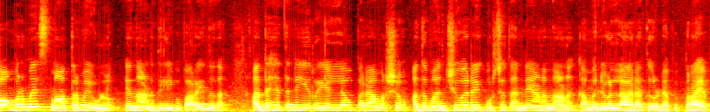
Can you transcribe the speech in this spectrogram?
കോംപ്രമൈസ് മാത്രമേ ഉള്ളൂ എന്നാണ് ദിലീപ് പറയുന്നത്. അദ്ദേഹത്തിന്റെ ഈ റിയൽ ലവ് പരാമർശം അത് മഞ്ജുവരെ കുറിച്ച് തന്നെയാണെന്നാണ് കമന്റുകളിൽ ആരാധകരുടെ അഭിപ്രായം.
